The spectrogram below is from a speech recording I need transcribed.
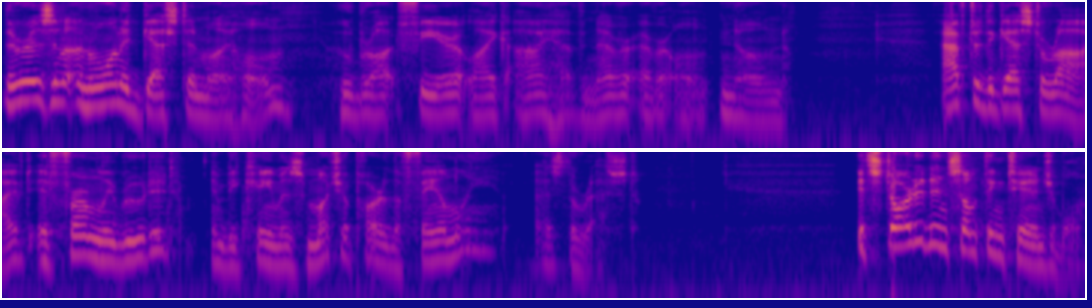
There is an unwanted guest in my home who brought fear like I have never ever own, known. After the guest arrived, it firmly rooted and became as much a part of the family as the rest. It started in something tangible,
